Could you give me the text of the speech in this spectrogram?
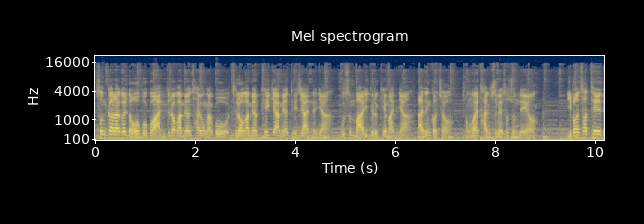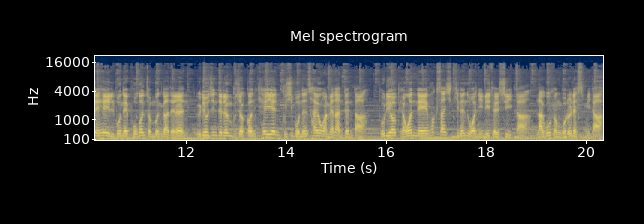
손가락을 넣어보고 안 들어가면 사용하고 들어가면 폐기하면 되지 않느냐 무슨 말이 그렇게 많냐 라는 거죠. 정말 단순해서 좋네요. 이번 사태에 대해 일본의 보건 전문가들은 의료진들은 무조건 KN95는 사용하면 안 된다. 도리어 병원 내에 확산시키는 원인이 될 수 있다. 라고 경고를 했습니다.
